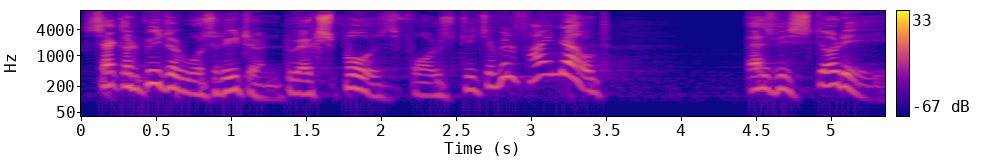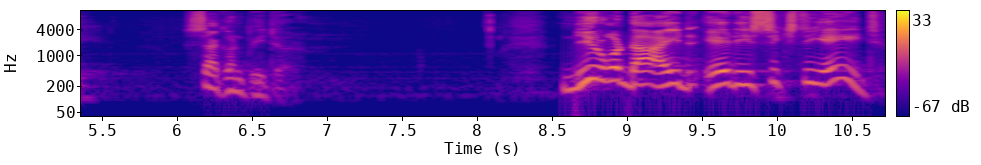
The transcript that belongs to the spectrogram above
Second Peter was written to expose false teachers. We'll find out as we study Second Peter. Nero died AD 68.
